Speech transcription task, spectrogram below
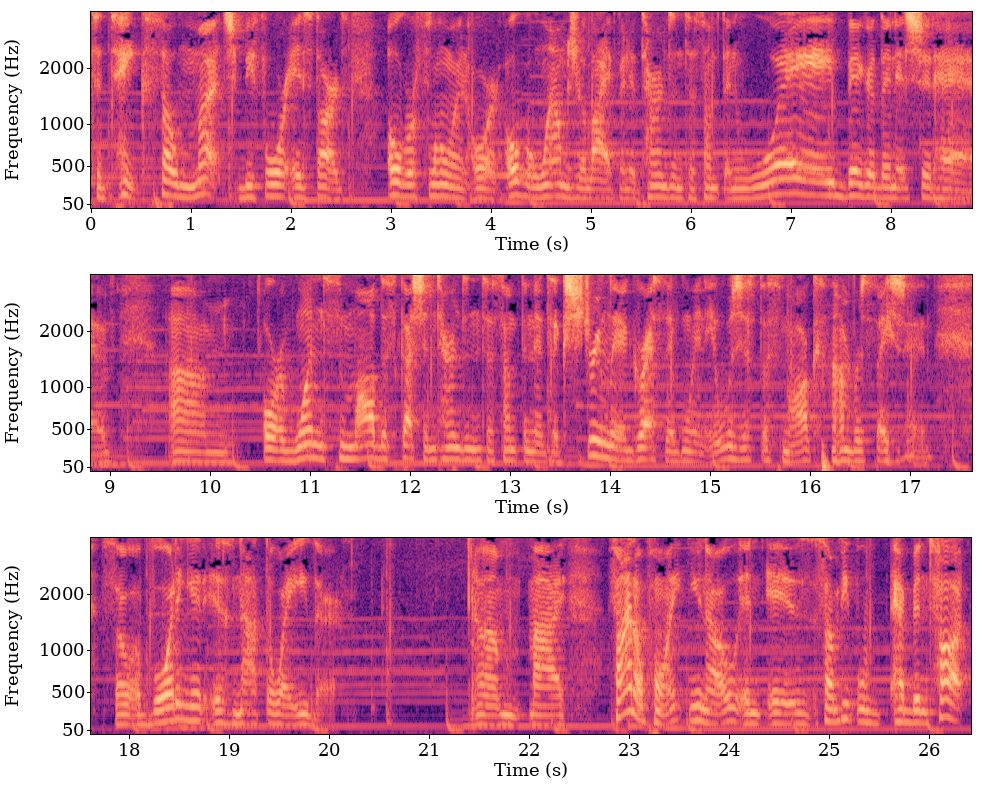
to take so much before it starts overflowing or it overwhelms your life and it turns into something way bigger than it should have. Um, or one small discussion turns into something that's extremely aggressive when it was just a small conversation. So avoiding it is not the way either. Um, my final point, you know, and is some people have been taught,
